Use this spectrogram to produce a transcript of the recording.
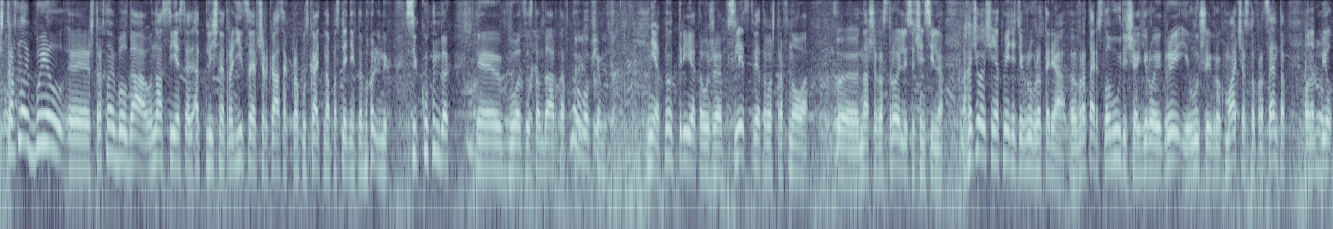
Штрафной был, э, штрафной был, да. У нас есть отличная традиция в Черкасах пропускать на последних добавленных секундах э, вот, со стандартов. Ну, в общем, нет, ну три это уже вследствие того штрафного. Э, наши расстроились очень сильно. А хочу очень отметить игру вратаря. Вратарь Славутича, герой игры и лучший игрок матча, 100%. Он отбил,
